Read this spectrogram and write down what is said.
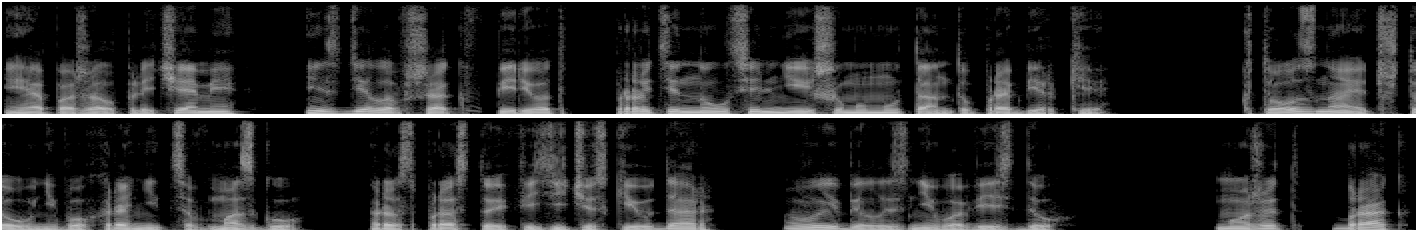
Я пожал плечами и, сделав шаг вперед, протянул сильнейшему мутанту пробирки. Кто знает, что у него хранится в мозгу, раз простой физический удар выбил из него весь дух. Может, брак?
